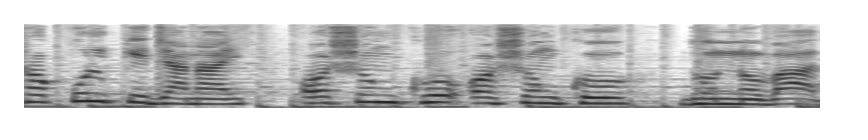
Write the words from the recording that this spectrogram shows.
সকলকে জানাই অসংখ্য অসংখ্য ধন্যবাদ।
